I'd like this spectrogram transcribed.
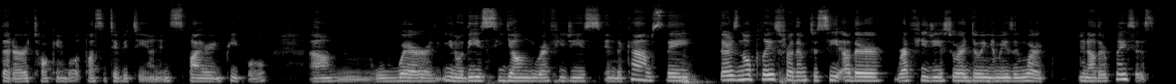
that are talking about positivity and inspiring people. Um, where you know these young refugees in the camps they there's no place for them to see other refugees who are doing amazing work in other places.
